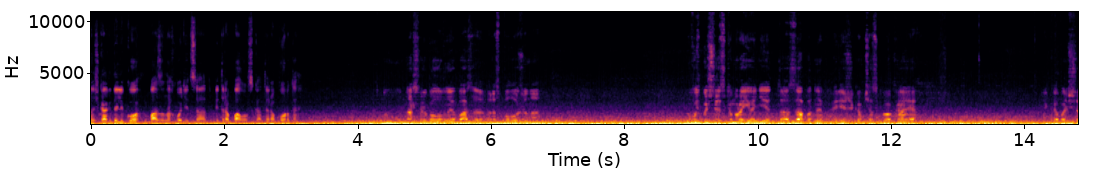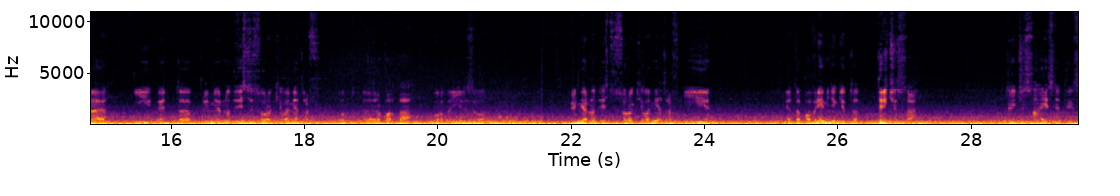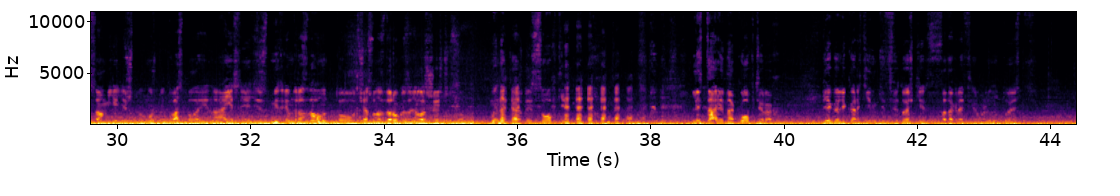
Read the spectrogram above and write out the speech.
Иванович, как далеко база находится от Петропавловска, от аэропорта? Ну, наша рыболовная база расположена в Усть-Большерском районе. Это западное побережье Камчатского края. Река большая. И это примерно 240 километров от аэропорта города Елизово. Примерно 240 километров. И это по времени где-то 3 часа. Три часа, если ты сам едешь, то может быть два с половиной. А если едешь с Дмитрием Дроздовым, то сейчас у нас дорога заняла 6 часов. Мы на каждой сопке летали на коптерах, бегали картинки, цветочки фотографировали. Ну, то есть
